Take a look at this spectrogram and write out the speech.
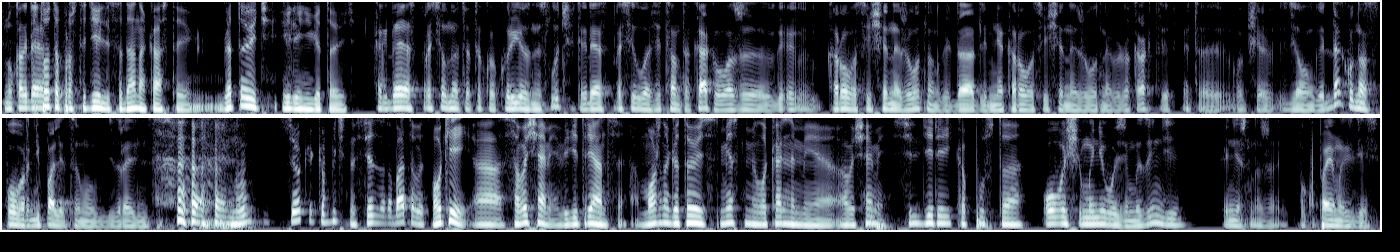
Ну, когда Кто-то я... просто делится, да, на касты, готовить или не готовить. Когда я спросил, ну это такой курьезный случай, когда я спросил у официанта, как у вас же э, корова священное животное, он говорит, да, для меня корова священное животное. Я говорю, да как ты это вообще сделал? Он говорит, так у нас повар не палец, ему без разницы. Ну, все как обычно, все зарабатывают. Окей, а с овощами, вегетарианцы. Можно готовить с местными локальными овощами? Сельдерей, капуста? Овощи мы не возим из Индии, конечно же, покупаем их здесь.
